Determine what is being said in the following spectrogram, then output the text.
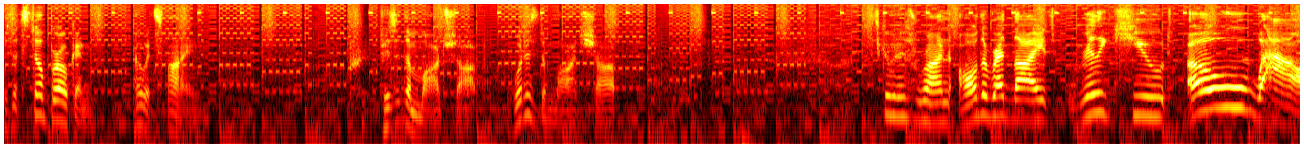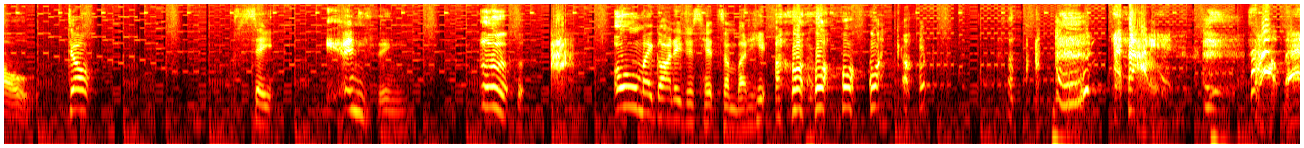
Is it still broken? Oh, it's fine. Visit the mod shop. What is the mod shop? Let's go just run. All the red lights. Really cute. Oh, wow. Don't say anything. Ugh. Ah. Oh my god, I just hit somebody. Oh my god. Help me!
